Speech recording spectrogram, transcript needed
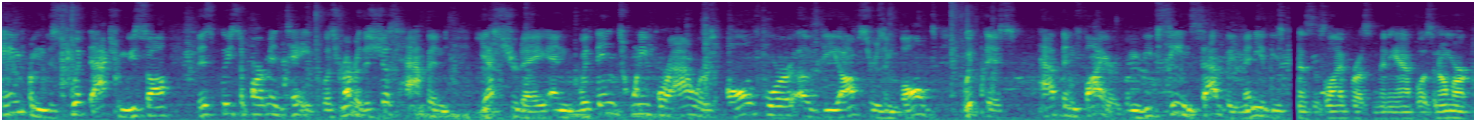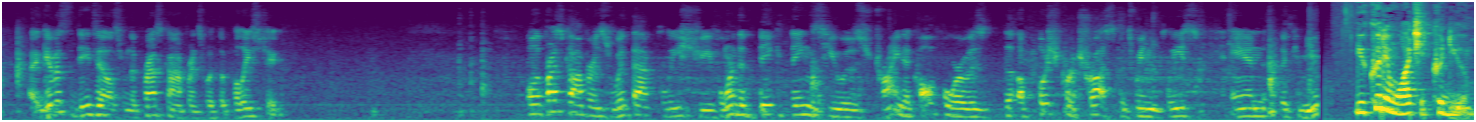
came from the swift action we saw this police department tape. Let's remember, this just happened yesterday, and within 24 hours, all four of the officers involved with this have been fired. I mean, we've seen, sadly, many of these. This is live for us in Minneapolis. And Omar, uh, give us the details from the press conference with the police chief. Well, the press conference with that police chief, one of the big things he was trying to call for was the, a push for trust between the police and the community. You couldn't watch it, could you?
